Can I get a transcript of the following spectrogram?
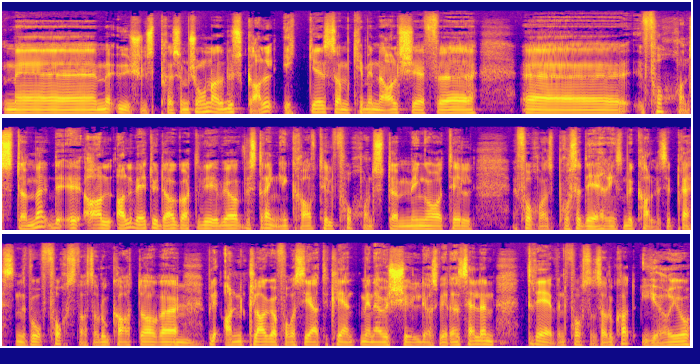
med, med uskyldspresumpsjoner. Du skal ikke som kriminalsjef eh, forhåndsdømme. Det, alle vet jo i dag at vi, vi, har strenge krav til forhåndsdømming og til forhåndsprosedering, som det kalles i pressen, hvor forsvarsadvokater eh, mm. blir anklaget for å si at klienten min er uskyldig osv. Selv en dreven forsvarsadvokat gjør jo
